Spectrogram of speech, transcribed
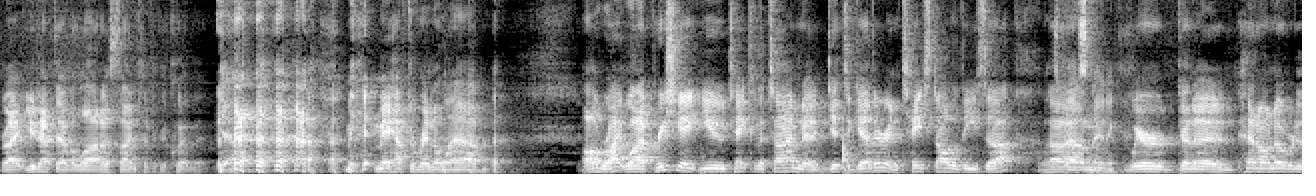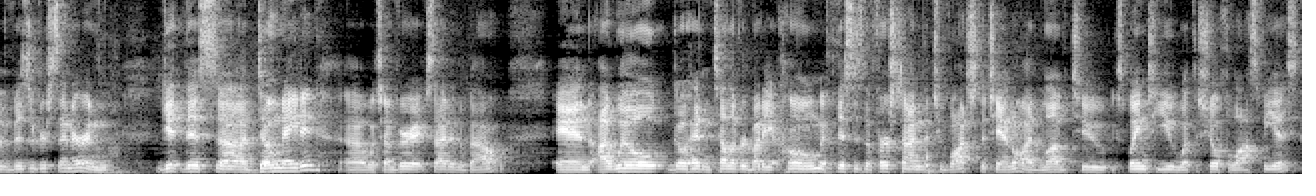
Right, you'd have to have a lot of scientific equipment. Yeah. may, may have to rent a lab. All right. Well, I appreciate you taking the time to get together and taste all of these up. That's fascinating. We're gonna head on over to the visitor center and get this uh, donated, uh, which I'm very excited about. And I will go ahead and tell everybody at home if this is the first time that you've watched the channel, I'd love to explain to you what the show philosophy is.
